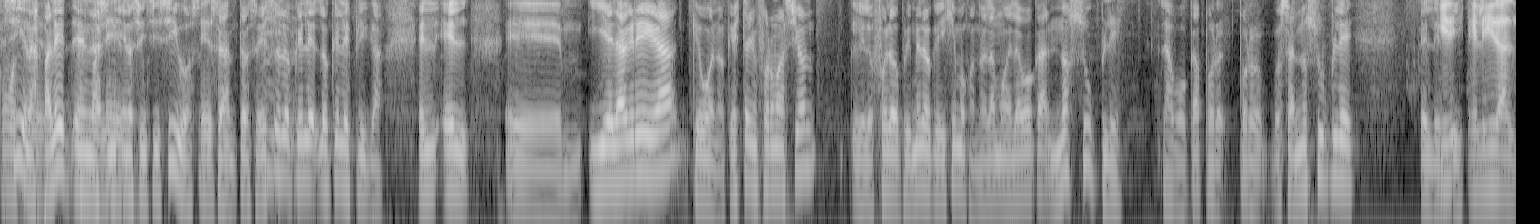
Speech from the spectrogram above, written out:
¿cómo Sí, en las le- paletas, en, en los incisivos. O sea, entonces, eso es lo que le, lo que él explica. Él, él, eh, y él agrega que, bueno, que esta información, que lo fue lo primero que dijimos cuando hablamos de la boca, no suple la boca, por, por, o sea, no suple el Ir- dentista. el ir al El-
